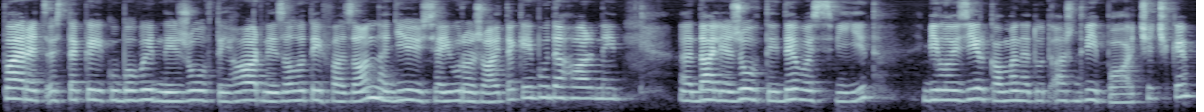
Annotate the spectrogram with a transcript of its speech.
Перець ось такий кубовидний, жовтий, гарний, золотий фазан. Надіюся, і урожай такий буде гарний. Далі жовтий дивосвіт. Білозірка в мене тут аж дві пачечки.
